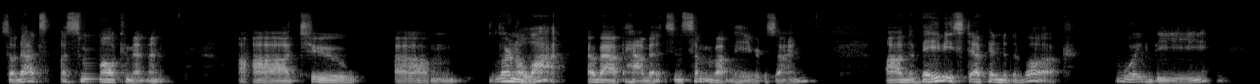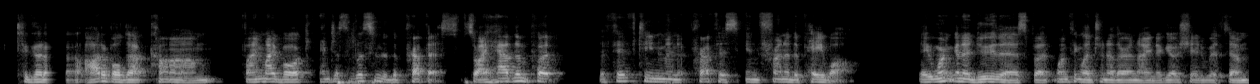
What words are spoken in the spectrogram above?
So that's a small commitment uh, to um, learn a lot about habits and some about behavior design. Uh, the baby step into the book would be to go to audible.com, find my book, and just listen to the preface. So I had them put the 15 minute preface in front of the paywall. They weren't going to do this, but one thing led to another, and I negotiated with them,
